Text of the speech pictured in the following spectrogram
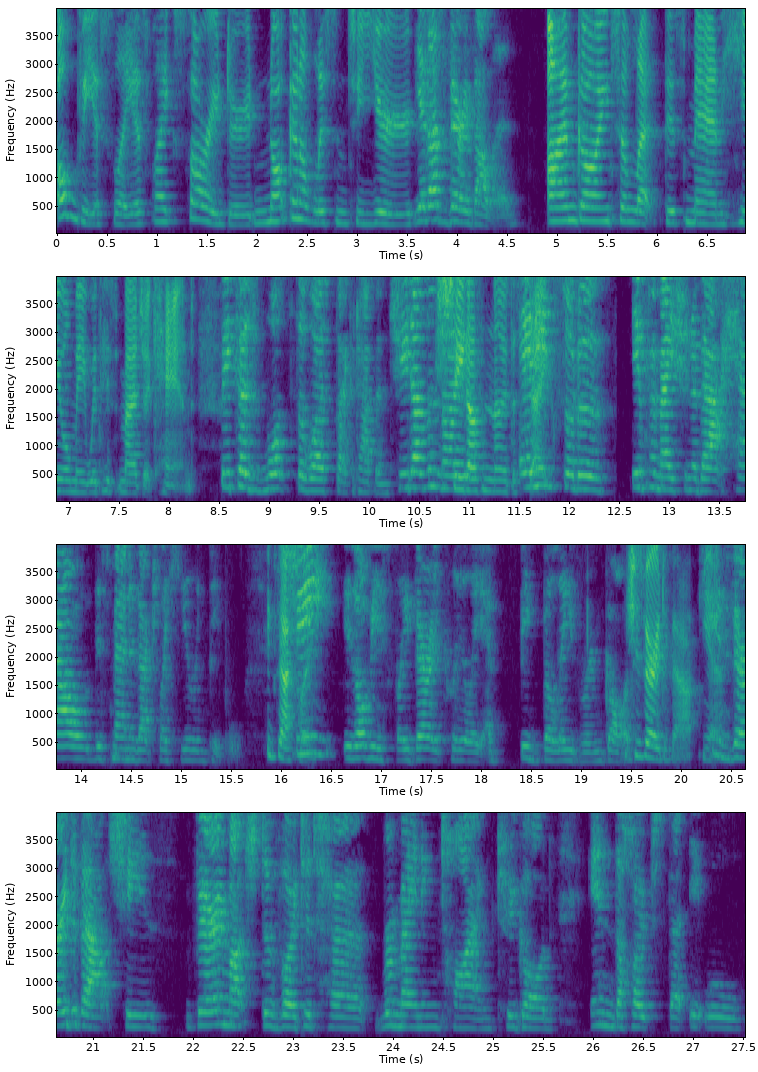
obviously is like sorry dude not gonna listen to you Yeah, that's very valid. I'm going to let this man heal me with his magic hand Because what's the worst that could happen? She doesn't know she doesn't know the any stakes sort of information about how this man is actually healing people. exactly She is obviously very clearly a big believer in God. she's very devout yeah She's very devout. She's very much devoted her remaining time to God in the hopes that it will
